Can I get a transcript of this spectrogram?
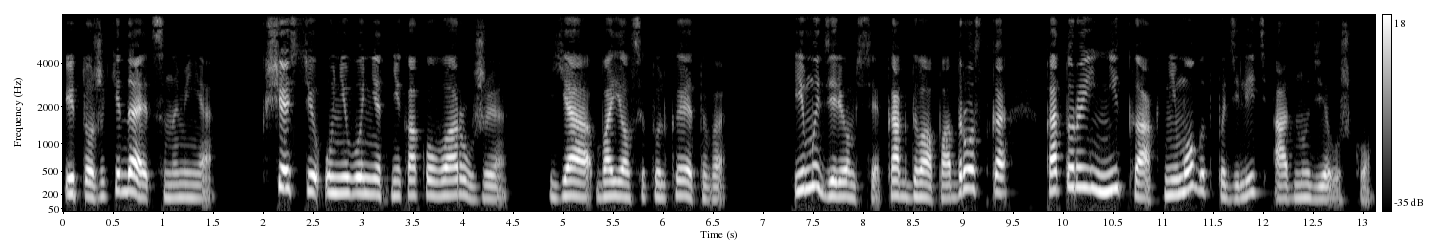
и тоже кидается на меня. К счастью, у него нет никакого оружия. Я боялся только этого. И мы деремся, как два подростка, которые никак не могут поделить одну девушку.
